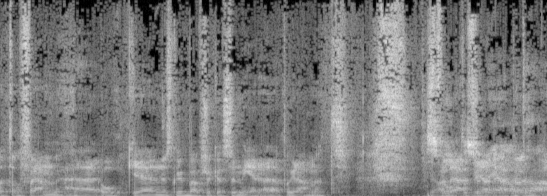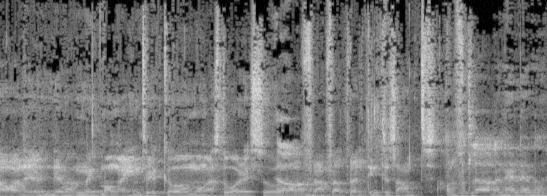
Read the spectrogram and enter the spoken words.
avslutat topp fem här och eh, nu ska vi bara försöka summera det här programmet. Svårt lärt- att summera lärt oss- allt det här. Ja, det, det var många intryck och många stories och Ja. framförallt väldigt intressant. Har du fått lära dig en hel del nu?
